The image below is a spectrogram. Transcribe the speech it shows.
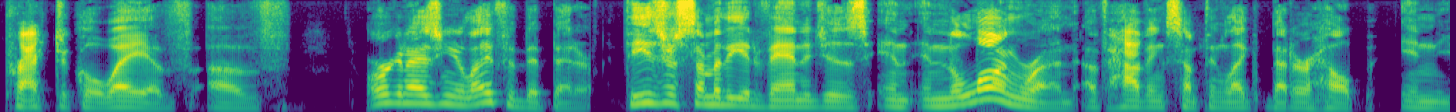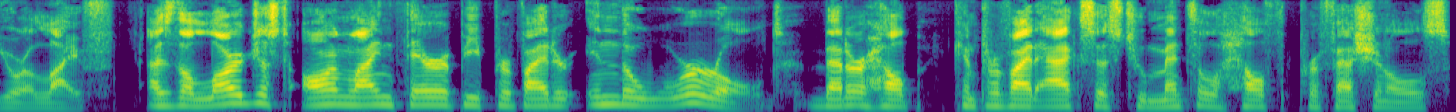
practical way of of organizing your life a bit better. These are some of the advantages in, in the long run of having something like BetterHelp in your life. As the largest online therapy provider in the world, BetterHelp can provide access to mental health professionals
